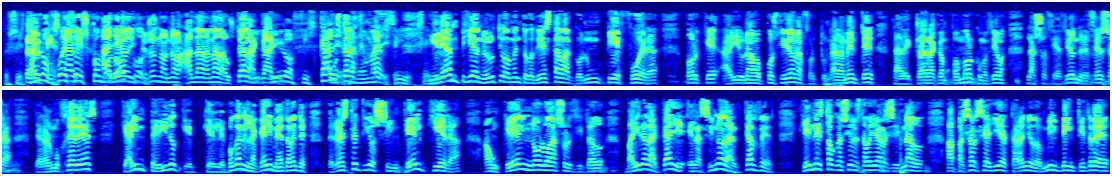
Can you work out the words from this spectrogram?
Pero si están los jueces como locos. Y dice, no, no, no, nada, nada, usted a la calle. Y los fiscales, además, Y le han pillado en el último momento cuando ya estaba con un pie fuera, porque hay una oposición, afortunadamente, la de Clara Campomor, como decíamos, la Asociación de Defensa de las Mujeres, que ha impedido que, que le pongan en la calle inmediatamente. Pero este tío, sin que él quiera, aunque él no lo ha solicitado, va a ir a la calle, el asino de Alcácer, que en esta ocasión estaba ya resignado a pasarse allí hasta el año 2023,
